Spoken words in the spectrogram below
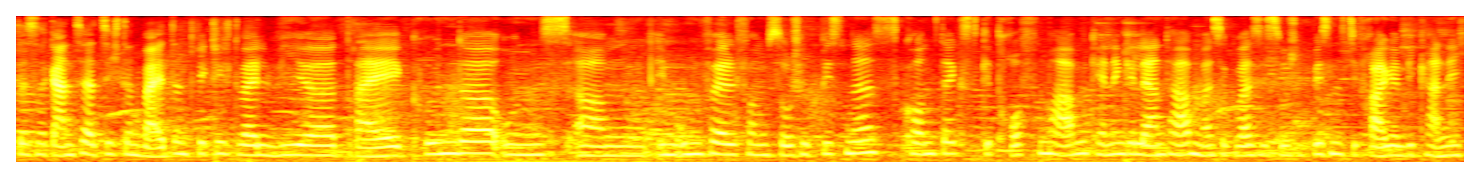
das Ganze hat sich dann weiterentwickelt, weil wir drei Gründer uns ähm, im Umfeld vom Social Business Kontext getroffen haben, kennengelernt haben. Also quasi Social Business, die Frage, wie kann ich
